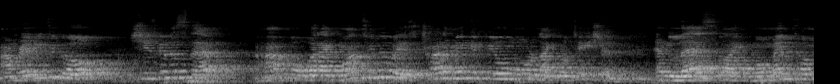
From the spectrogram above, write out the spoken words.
I'm ready to go. She's gonna step. Uh -huh. But what I want to do is try to make it feel more like rotation and less like momentum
